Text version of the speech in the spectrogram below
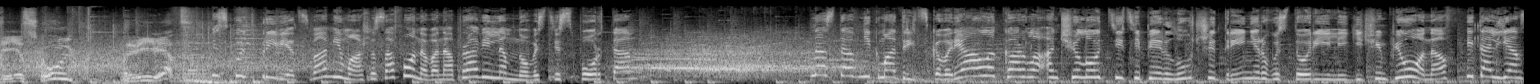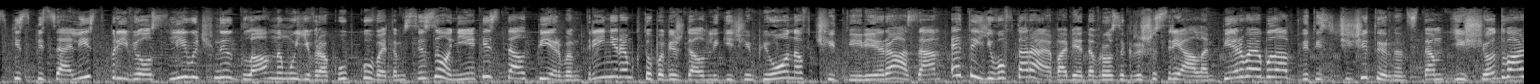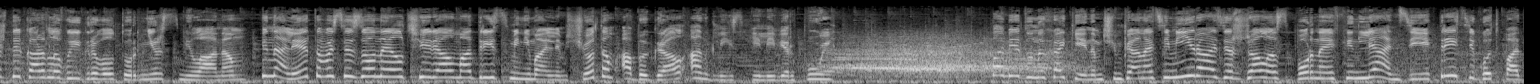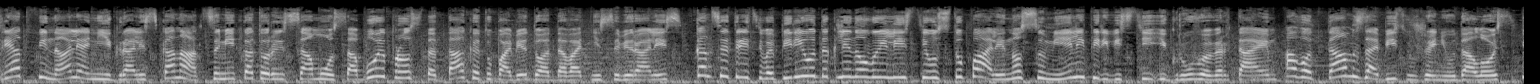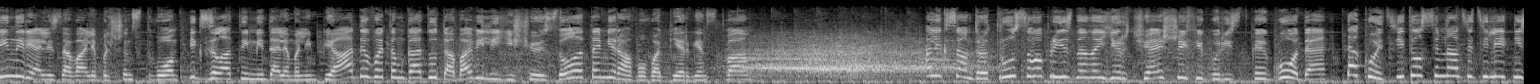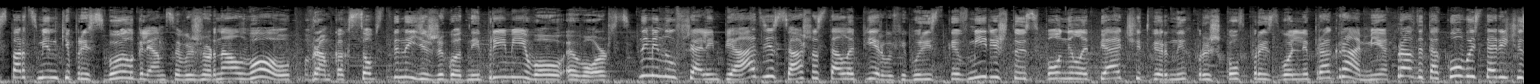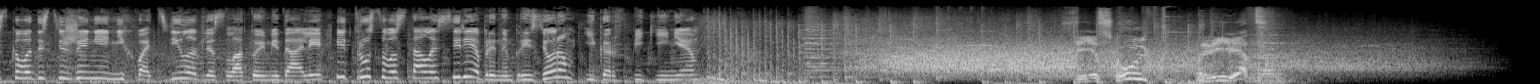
Физкульт, привет! Физкульт, привет! С вами Маша Сафонова на правильном новости спорта. Наставник мадридского Реала Карло Анчелотти теперь лучший тренер в истории Лиги чемпионов. Итальянский специалист привел сливочных к главному Еврокубку в этом сезоне и стал первым тренером, кто побеждал в Лиге чемпионов четыре раза. Это его вторая победа в розыгрыше с Реалом. Первая была в 2014-м. Еще дважды Карло выигрывал турнир с Миланом. В финале этого сезона ЛЧ Реал Мадрид с минимальным счетом обыграл английский и Ливерпуль. Победу на хоккейном чемпионате мира одержала сборная Финляндии. Третий год подряд в финале они играли с канадцами, которые, само собой, просто так эту победу отдавать не собирались. В конце третьего периода кленовые листья уступали, но сумели перевести игру в овертайм. А вот там забить уже не удалось. Финны реализовали большинство. И к золотым медалям Олимпиады в этом году добавили еще и золото мирового первенства. Александра Трусова признана ярчайшей фигуристкой года. Такой титул 17-летней спортсменке присвоил глянцевый журнал «Воу» в рамках собственной ежегодной премии «Воу Awards». На минувшей Олимпиаде Саша стала первой фигуристкой в мире, что исполнила пять четверных прыжков в произвольной программе. Правда, такого исторического достижения не хватило для золотой медали, и Трусова стала серебряным призером игр в Пекине. Физкульт, привет!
